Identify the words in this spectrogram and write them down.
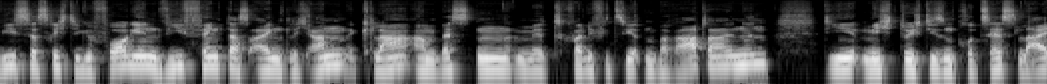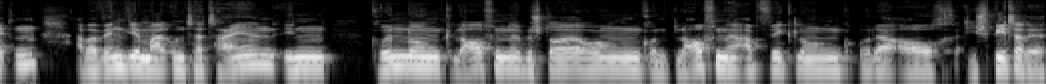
wie ist das richtige Vorgehen? Wie fängt das eigentlich an? Klar, am besten mit qualifizierten Beraterinnen, die mich durch diesen Prozess leiten. Aber wenn wir mal unterteilen in Gründung, laufende Besteuerung und laufende Abwicklung oder auch die spätere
